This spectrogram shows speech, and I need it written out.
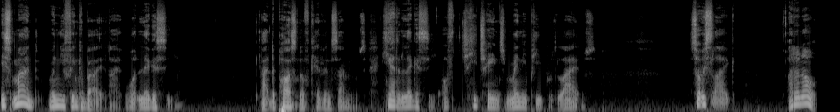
it's mad when you think about it. Like what legacy? Like the passing of Kevin Samuels, he had a legacy of he changed many people's lives. So it's like, I don't know.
